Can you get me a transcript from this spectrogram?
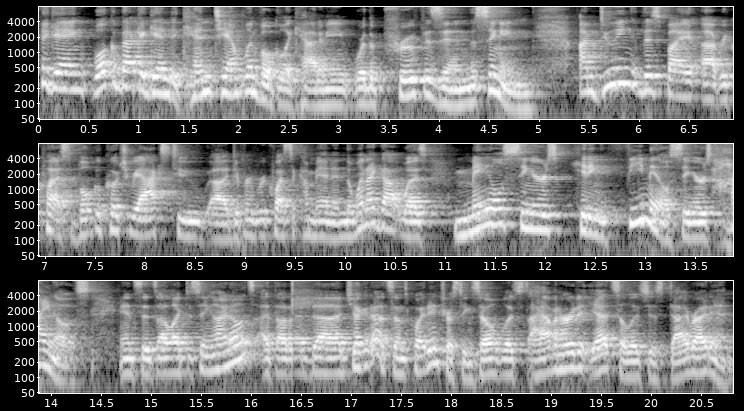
Hey gang, welcome back again to Ken Tamplin Vocal Academy where the proof is in the singing. I'm doing this by uh, request. Vocal Coach reacts to uh, different requests that come in and the one I got was male singers hitting female singers high notes. And since I like to sing high notes, I thought I'd uh, check it out. Sounds quite interesting. So let's, I haven't heard it yet, so let's just dive right in.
